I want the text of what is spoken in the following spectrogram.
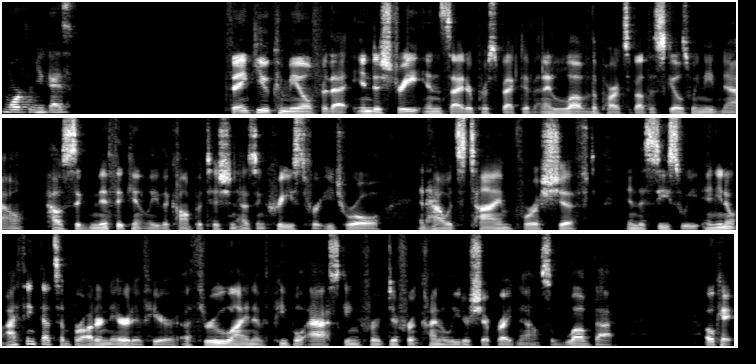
more from you guys. Thank you, Camille, for that industry insider perspective. And I love the parts about the skills we need now, how significantly the competition has increased for each role, and how it's time for a shift in the C suite. And, you know, I think that's a broader narrative here, a through line of people asking for a different kind of leadership right now. So, love that. Okay.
